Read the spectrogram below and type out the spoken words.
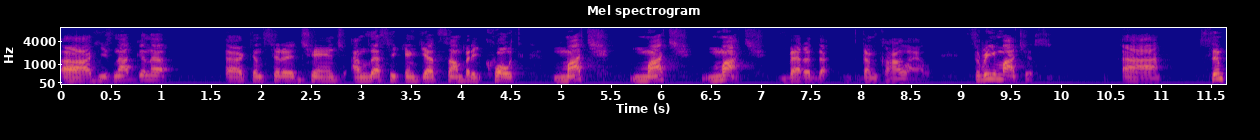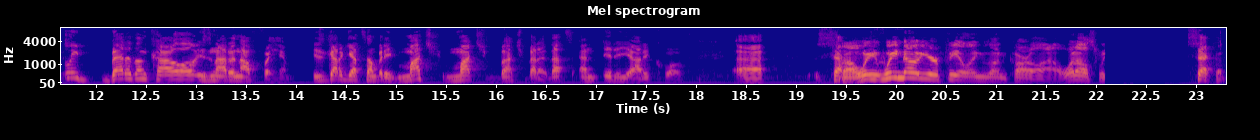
uh, he's not gonna uh, consider a change unless he can get somebody quote much much much better th- than Carlisle. Three matches, Uh, simply better than Carlisle is not enough for him. He's got to get somebody much much much better. That's an idiotic quote. Uh, second, well, we we know your feelings on Carlisle. What else we? Second,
